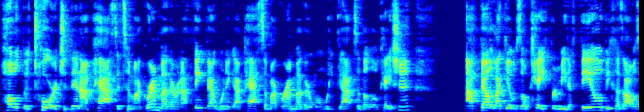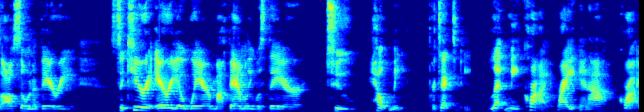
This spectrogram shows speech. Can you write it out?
hold the torch. Then I passed it to my grandmother. And I think that when it got passed to my grandmother, when we got to the location, I felt like it was okay for me to feel because I was also in a very secured area where my family was there to help me, protect me, let me cry, right? And I cried.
